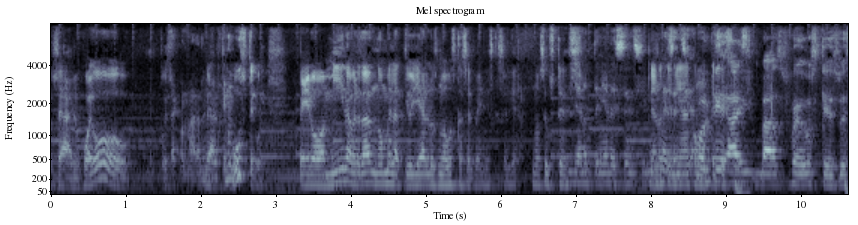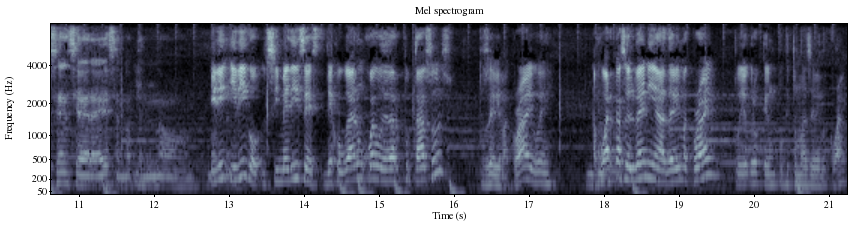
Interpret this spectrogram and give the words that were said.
O sea, el juego, pues, Está con madre. al que le guste, güey. Pero a mí, la verdad, no me latió ya los nuevos Castlevanias que salieron. No sé ustedes. Ya no tenía la esencia. Ya no tenía esencia. como- que Porque ese hay más juegos que su esencia era esa, no, te- no, no Y, di- y digo, si me dices de jugar un juego de dar putazos, pues Devil May Cry, güey. A jugar Castlevania, Devil May Cry, pues yo creo que un poquito más Devil May Cry.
